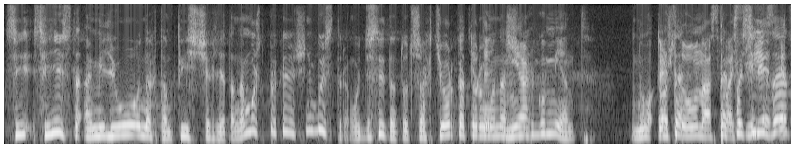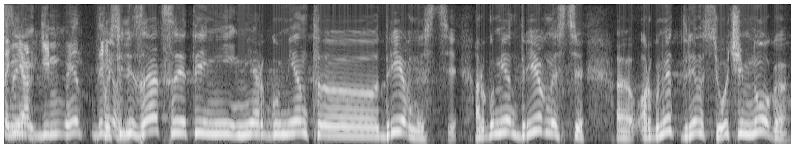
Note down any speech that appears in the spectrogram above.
сви- свидетельствует о миллионах, там, тысячах лет. Она может происходить очень быстро. Вот действительно, тот шахтер, которого это нашли... не аргумент. Ну, То, это- что у нас так фасили, это не аргумент древности. Фасилизация это не, не аргумент э, древности. Аргумент древности, э, аргументов древности очень много.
